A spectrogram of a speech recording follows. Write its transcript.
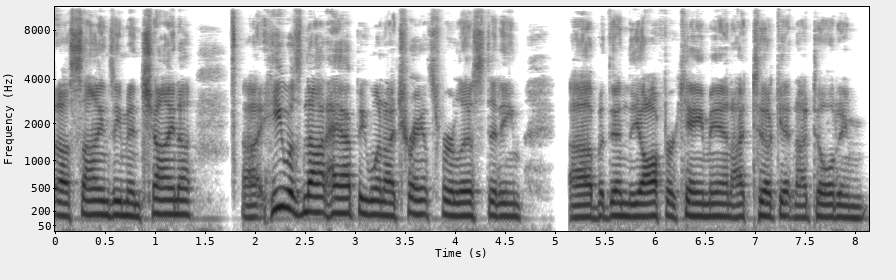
uh, signs him in China. Uh, he was not happy when I transfer listed him, uh, but then the offer came in. I took it and I told him,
